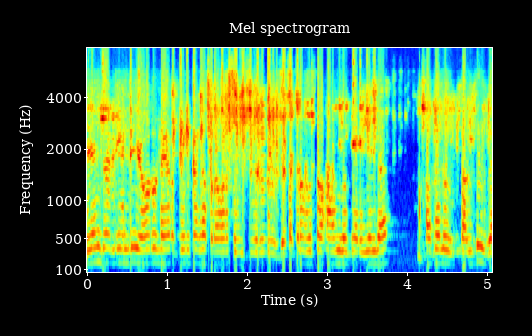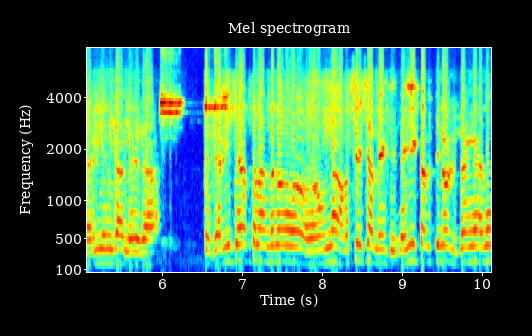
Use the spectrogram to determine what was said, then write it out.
ఏం జరిగింది ఎవరు నేరపూరితంగా ప్రవర్తించారు గత ప్రభుత్వ హామీలో జరిగిందా అసలు కల్తీ జరిగిందా లేదా జరిగితే అసలు అందులో ఉన్న అవశేషాలు ఏంటి? నెయ్యి కల్తీలో నిజంగానే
